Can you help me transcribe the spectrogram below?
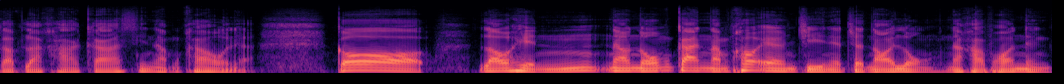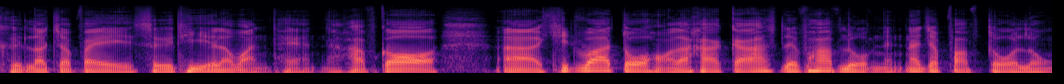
กับราคาก๊าซที่นำเข้าเนี่ยก็เราเห็นแนวโน้มการนำเข้า LNG เนี่ยจะน้อยลงนะครับเพราะหนึ่งคือเราจะไปซื้อที่เอราวันแทนนะครับก็คิดว่าตัวของราคาก๊าซโดยภาพรวมเนี่ยน่าจะปรับตัวลง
